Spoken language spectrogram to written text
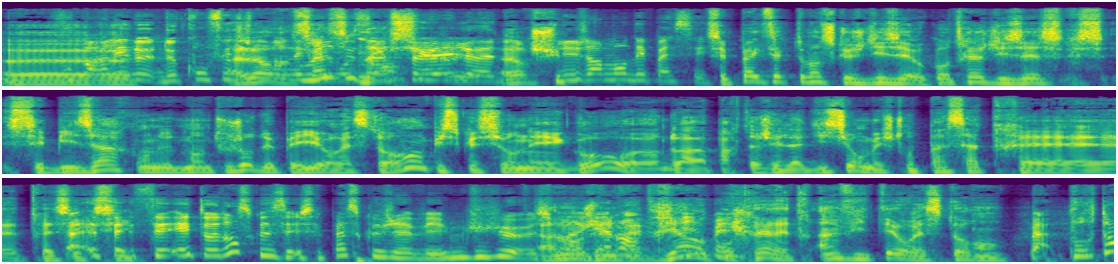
Euh, Vous parlez de, de confession alors, non. euh, Alors, je suis- légèrement dépassé. C'est pas exactement ce que je disais. Au contraire, je disais, c'est bizarre qu'on nous demande toujours de payer au restaurant, puisque si on est égaux, on doit partager l'addition. Mais je trouve pas ça très très Bah, sexy. c'est c'est étonnant parce que c'est pas ce que j'avais lu euh, sur ah non, la j'aimerais bien au contraire être invité au restaurant. Bah, pourtant,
